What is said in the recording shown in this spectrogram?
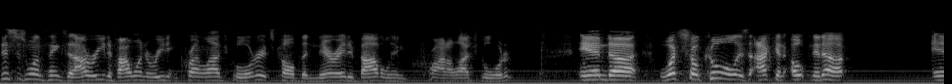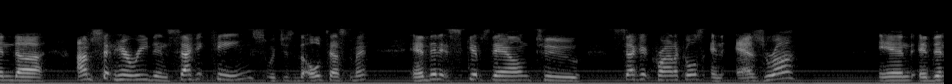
This is one of the things that I read if I want to read it in chronological order. It's called the Narrated Bible in Chronological Order. And uh, what's so cool is I can open it up, and uh, I'm sitting here reading in Second Kings, which is the Old Testament, and then it skips down to Second Chronicles and Ezra, and and then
